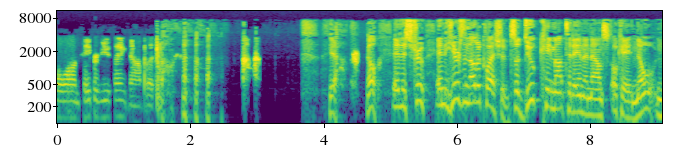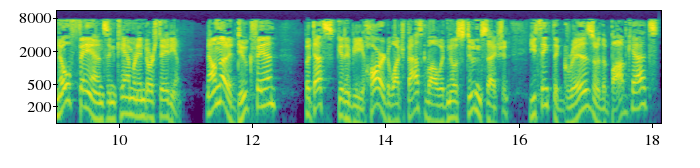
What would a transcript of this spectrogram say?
whole on pay per view thing now, but. yeah, no, it is true. And here's another question. So Duke came out today and announced, okay, no, no fans in Cameron Indoor Stadium. Now I'm not a Duke fan, but that's going to be hard to watch basketball with no student section. You think the Grizz or the Bobcats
